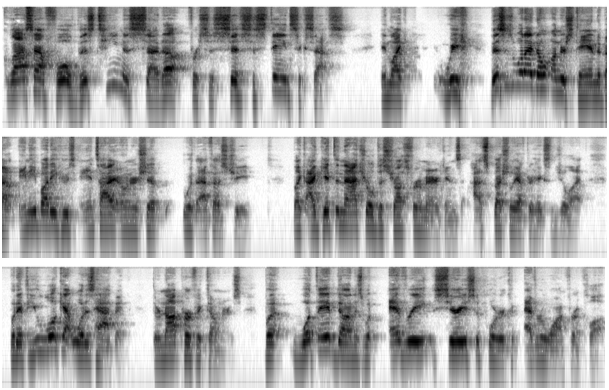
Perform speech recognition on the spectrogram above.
glass half full, this team is set up for su- sustained success. And like we, this is what I don't understand about anybody who's anti-ownership with FSG. Like I get the natural distrust for Americans, especially after Hicks and Gillett. But if you look at what has happened, they're not perfect owners. But what they have done is what every serious supporter could ever want for a club.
